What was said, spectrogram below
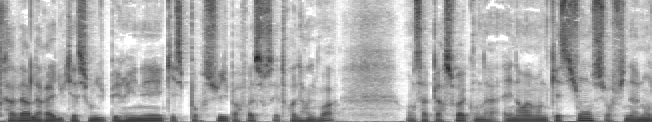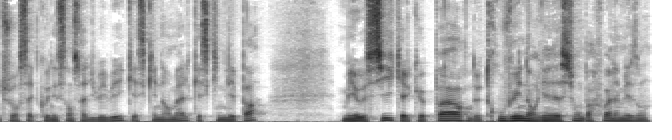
travers de la rééducation du périnée qui se poursuit parfois sur ces trois derniers mois, on s'aperçoit qu'on a énormément de questions sur finalement toujours cette connaissance-là du bébé, qu'est-ce qui est normal, qu'est-ce qui ne l'est pas, mais aussi quelque part de trouver une organisation parfois à la maison.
